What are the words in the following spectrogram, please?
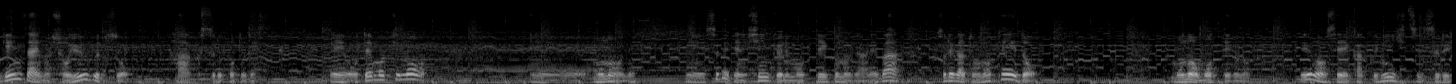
現在の所有物を把握することです。えー、お手持ちの、えー、ものをね、えー、全てね、新居に持っていくのであれば、それがどの程度、ものを持っているのかっていうのを正確にする、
